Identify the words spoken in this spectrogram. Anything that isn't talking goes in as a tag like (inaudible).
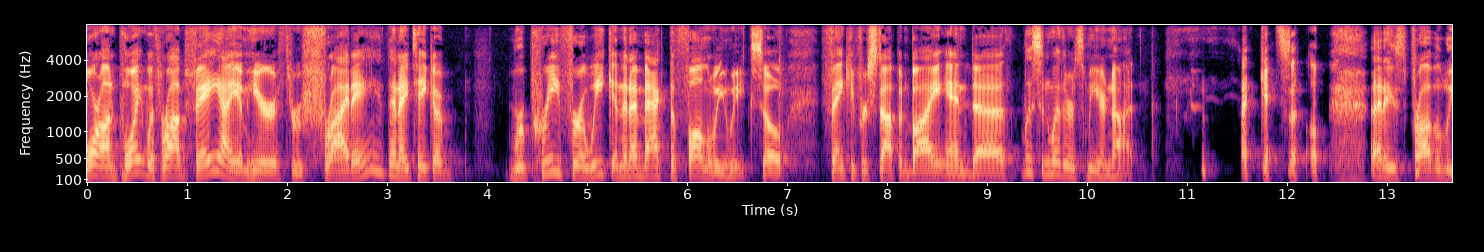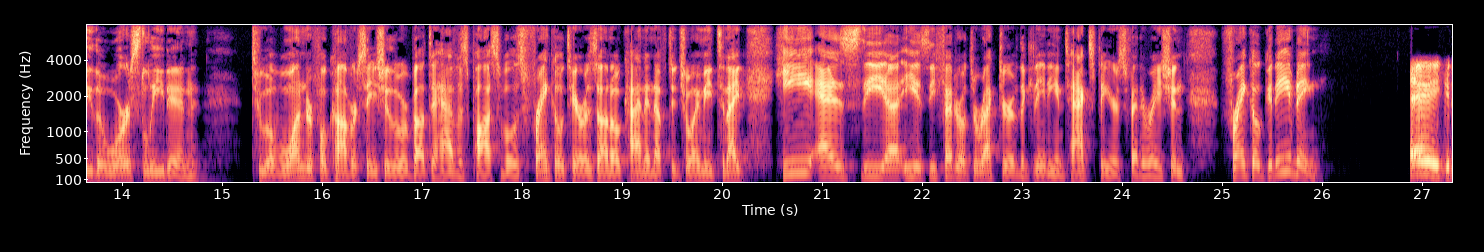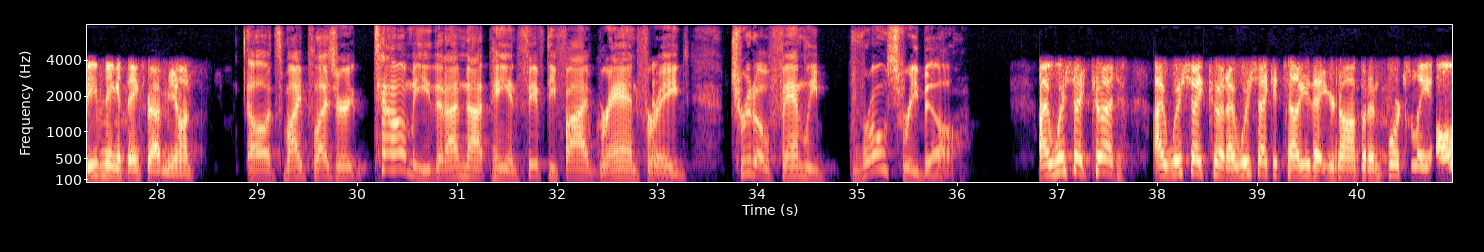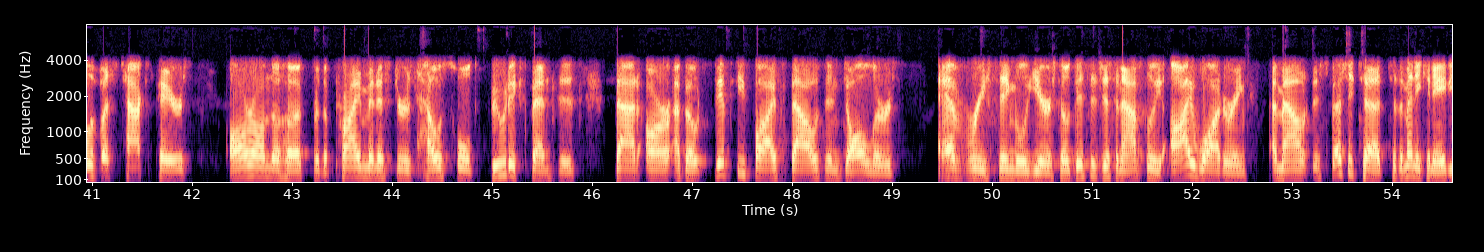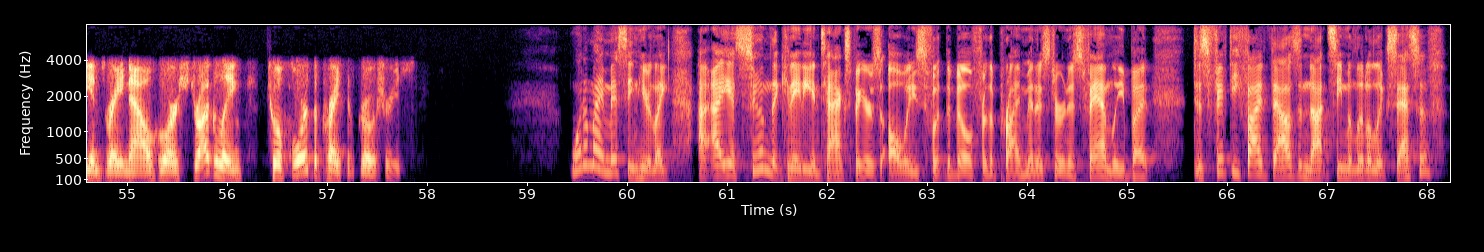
More on point with Rob Fai. I am here through Friday. Then I take a reprieve for a week, and then I'm back the following week. So thank you for stopping by and uh, listen, whether it's me or not. (laughs) I guess so. That is probably the worst lead in to a wonderful conversation that we're about to have as possible is Franco Terrazzano kind enough to join me tonight. He as the uh, he is the federal director of the Canadian Taxpayers Federation. Franco, good evening. Hey, good evening and thanks for having me on. Oh, it's my pleasure. Tell me that I'm not paying 55 grand for a Trudeau family grocery bill. I wish I could. I wish I could. I wish I could tell you that you're not, but unfortunately, all of us taxpayers are on the hook for the Prime Minister's household food expenses that are about $55,000 every single year. So this is just an absolutely eye-watering amount, especially to, to the many Canadians right now who are struggling to afford the price of groceries what am I missing here? Like, I, I, assume that Canadian taxpayers always foot the bill for the prime minister and his family, but does fifty-five thousand not seem a little excessive?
